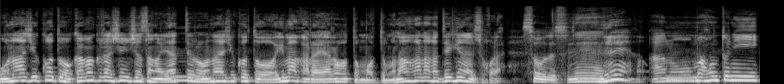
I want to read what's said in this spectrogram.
同じことを、鎌倉新書さんがやってる同じことを今からやろうと思ってもなかなかできないですよ、これ。そうですね。ねあの、まあ、本当に、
